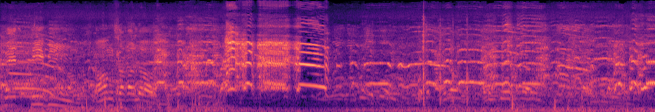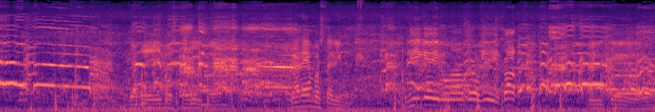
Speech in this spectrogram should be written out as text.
Pet TV, ang sakalan. Dari Boss Talim. Ayan. Kano yan Boss Talim? 3K mga boss, eh, kak. 3K. Ayan.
